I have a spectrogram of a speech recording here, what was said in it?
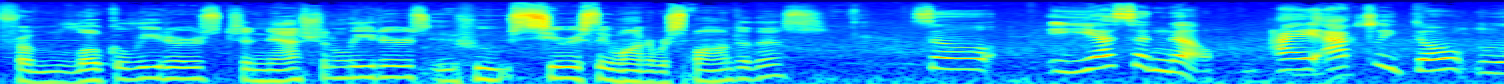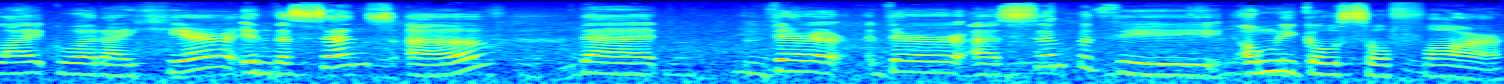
from local leaders to national leaders who seriously want to respond to this? So, yes and no. I actually don't like what I hear in the sense of that their their uh, sympathy only goes so far.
